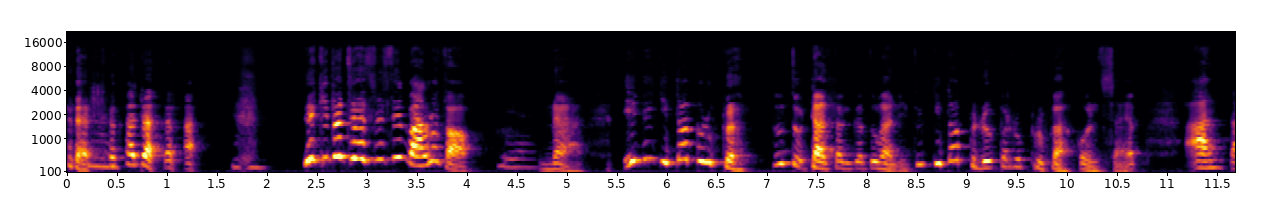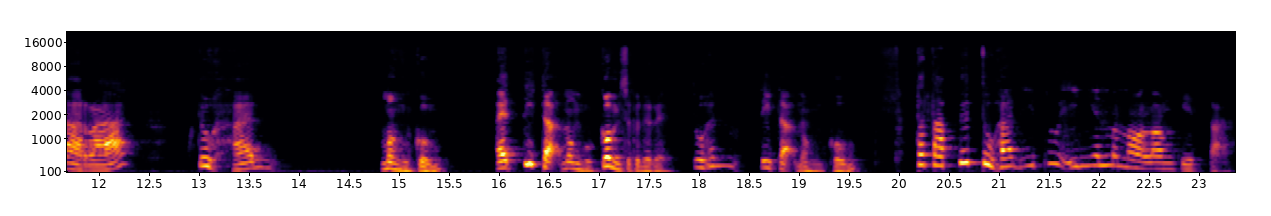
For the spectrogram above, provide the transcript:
ada terang. Ya kita jelas mesti malu toh. Ya. Nah, ini kita perlu ber- untuk datang ke Tuhan itu kita perlu perlu berubah konsep antara Tuhan menghukum eh tidak menghukum sebenarnya. Tuhan tidak menghukum, tetapi Tuhan itu ingin menolong kita.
